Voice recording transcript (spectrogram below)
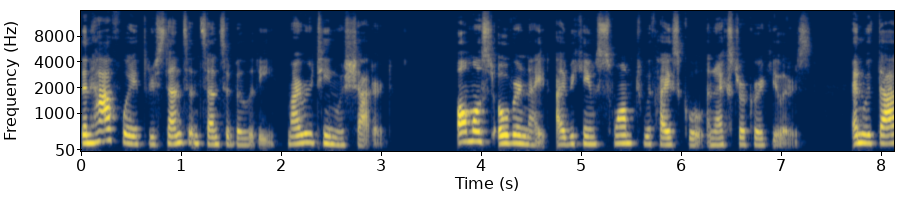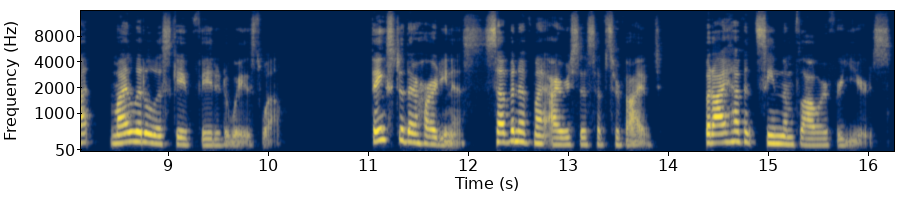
Then, halfway through Sense and Sensibility, my routine was shattered. Almost overnight, I became swamped with high school and extracurriculars, and with that, my little escape faded away as well. Thanks to their hardiness, seven of my irises have survived, but I haven't seen them flower for years.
